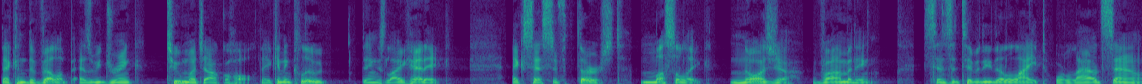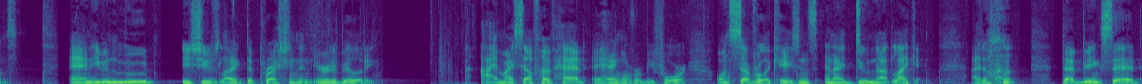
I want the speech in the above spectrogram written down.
that can develop as we drink too much alcohol. They can include things like headache, excessive thirst, muscle ache, nausea, vomiting, sensitivity to light or loud sounds, and even mood issues like depression and irritability. I myself have had a hangover before on several occasions and I do not like it. I don't that being said,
